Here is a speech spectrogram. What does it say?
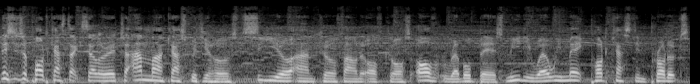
This is a podcast accelerator. I'm Mark Asquith, your host, CEO and co-founder, of course, of Rebel Base Media, where we make podcasting products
